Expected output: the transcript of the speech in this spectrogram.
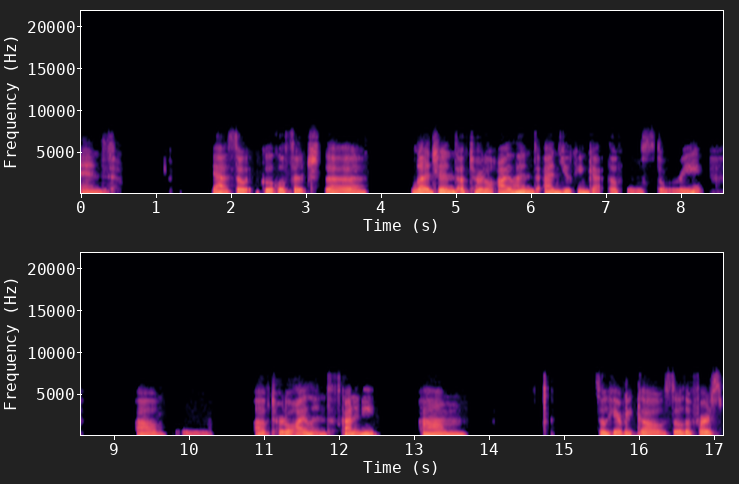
And yeah, so Google search the legend of Turtle Island, and you can get the full story of of Turtle Island. It's kind of neat. Um, so here we go. So the first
